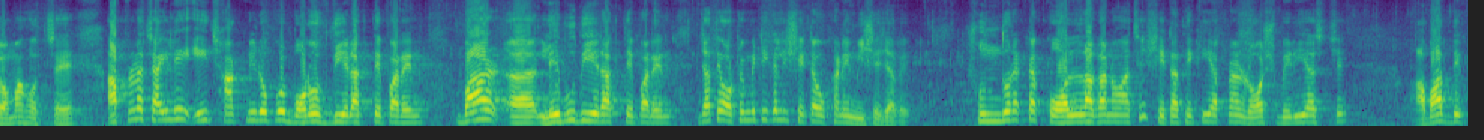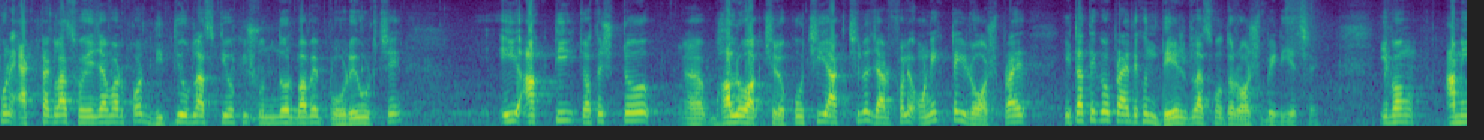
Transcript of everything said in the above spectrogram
জমা হচ্ছে, আপনারা চাইলে এই ছাঁকনির ওপর বরফ দিয়ে রাখতে পারেন বা লেবু দিয়ে রাখতে পারেন, যাতে অটোমেটিক্যালি সেটা ওখানে মিশে যাবে। সুন্দর একটা কল লাগানো আছে, সেটা থেকেই আপনার রস বেরিয়ে আসছে। আবার দেখুন একটা গ্লাস হয়ে যাওয়ার পর দ্বিতীয় গ্লাসটিও কি সুন্দরভাবে পড়ে উঠছে। এই আঁকটি যথেষ্ট ভালো আঁক ছিল, কচি আঁক ছিল, যার ফলে অনেকটাই রস, প্রায়, এটা থেকেও প্রায় দেখুন দেড় গ্লাস মতো রস বেরিয়েছে। এবং আমি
